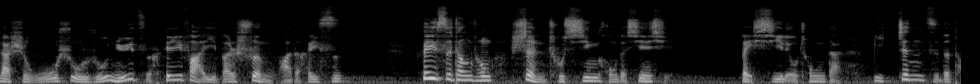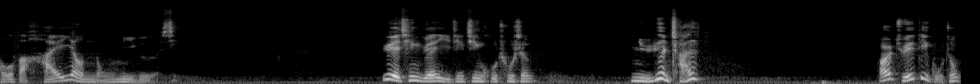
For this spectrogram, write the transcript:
那是无数如女子黑发一般顺滑的黑丝，黑丝当中渗出猩红的鲜血，被溪流冲淡，比贞子的头发还要浓密恶心。岳清源已经惊呼出声：“女怨蝉！”而绝地谷中，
